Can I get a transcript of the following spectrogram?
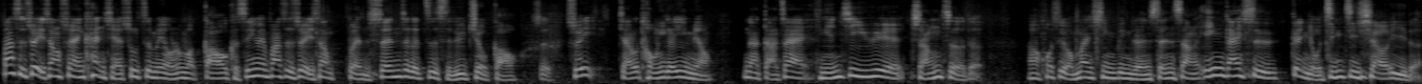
八十岁以上虽然看起来数字没有那么高，可是因为八十岁以上本身这个致死率就高，是，所以假如同一个疫苗，那打在年纪越长者的。啊，或是有慢性病的人身上，应该是更有经济效益的。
